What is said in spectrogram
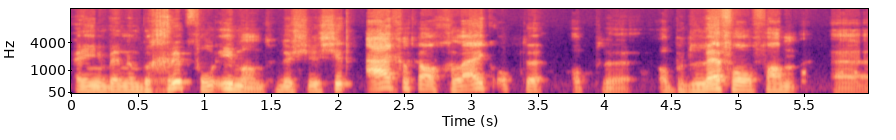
en je bent een begripvol iemand. Dus je zit eigenlijk al gelijk op, de, op, de, op het level van eh,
